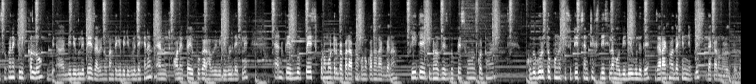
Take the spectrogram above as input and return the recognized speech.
আছে, ওখানে ক্লিক করলেও ভিডিওগুলি পেয়ে যাবেন। ওখান থেকে ভিডিওগুলি দেখে নেন অ্যান্ড অনেকটাই উপকার হবে ভিডিওগুলি দেখলে। অ্যান্ড ফেসবুক পেজ প্রমোটের ব্যাপারে আপনার কোনো কথা থাকবে না। ফ্রিতে কীভাবে ফেসবুক পেজ প্রমোট করতে হয়? খুবই গুরুত্বপূর্ণ কিছু টিপস অ্যান্ড ট্রিক্স দিয়েছিলাম ওই ভিডিওগুলিতে। যারা এখনও দেখেননি প্লিজ দেখার অনুরোধ রইল।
